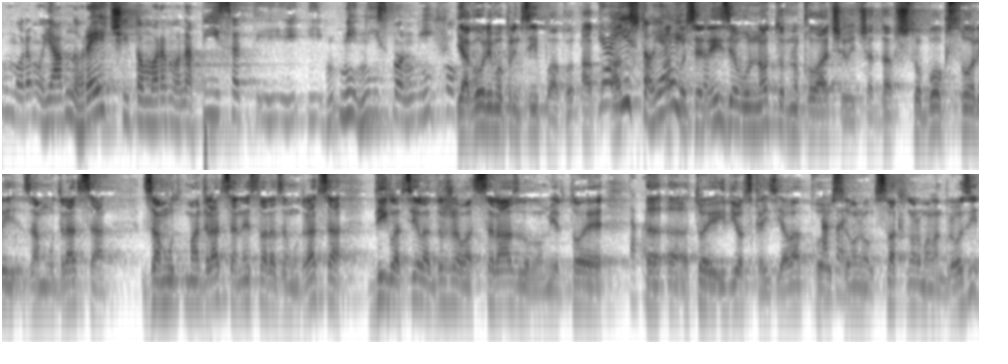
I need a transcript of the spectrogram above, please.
moramo javno reći, to moramo napisati i, i mi nismo nikog... Ja govorim o principu. Ako, ako, Ja ako- isto, ja ako isto. se ne izjavu notorno Kovačevića da što Bog stvori za mudraca, za madraca ne stvara za mudraca, digla cijela država s razlogom, jer to je, a, a, to je idiotska izjava koju Tako se je. ono svak normalan grozi.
